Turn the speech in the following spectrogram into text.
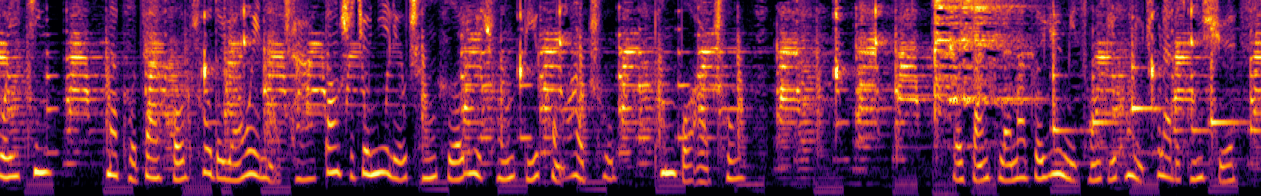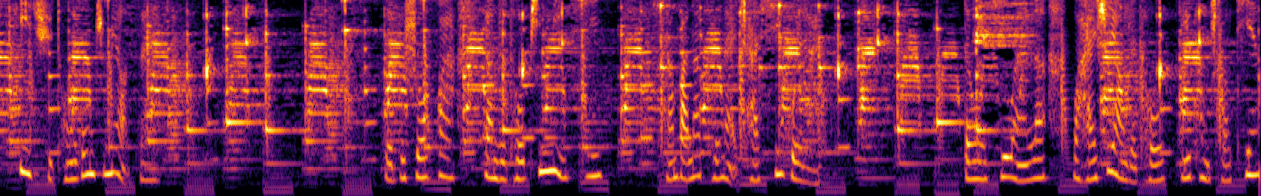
我一惊，那口在喉处的原味奶茶，当时就逆流成河，欲从鼻孔二处。喷薄而出，我想起了那个玉米从鼻孔里出来的同学，异曲同工之妙哉。我不说话，仰着头拼命吸，想把那口奶茶吸回来。等我吸完了，我还是仰着头，鼻孔朝天。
